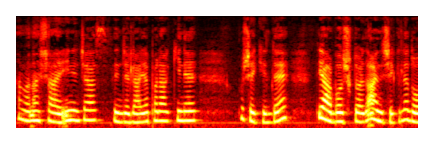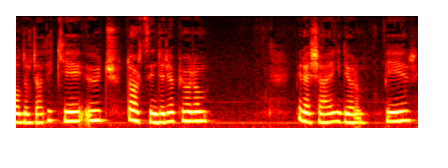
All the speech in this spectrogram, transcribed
hemen aşağıya ineceğiz. Zincirler yaparak yine bu şekilde diğer boşlukları da aynı şekilde dolduracağız. 2 3 4 zincir yapıyorum. Bir aşağıya gidiyorum. 1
